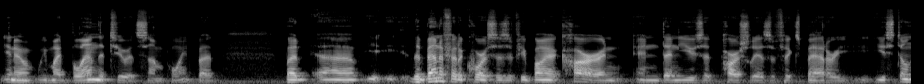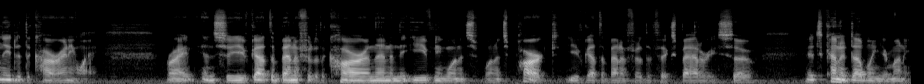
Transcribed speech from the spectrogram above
you know we might blend the two at some point, but but uh, the benefit, of course, is if you buy a car and, and then use it partially as a fixed battery, you still needed the car anyway, right? And so you've got the benefit of the car, and then in the evening when it's when it's parked, you've got the benefit of the fixed battery. So it's kind of doubling your money.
